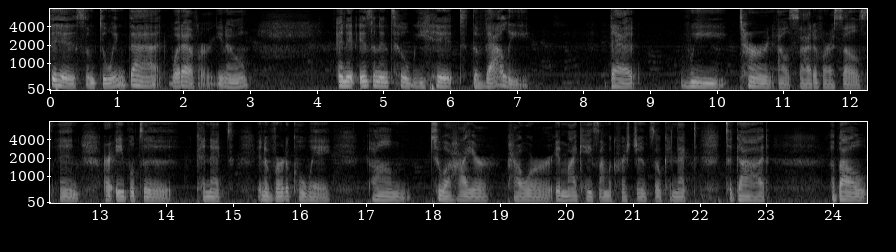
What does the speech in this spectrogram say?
this. I'm doing that. Whatever, you know. And it isn't until we hit the valley that we turn outside of ourselves and are able to connect in a vertical way um, to a higher power. In my case, I'm a Christian, so connect to God about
